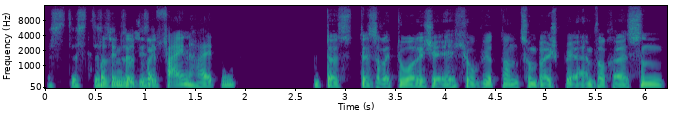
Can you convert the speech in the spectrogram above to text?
Das, das, das also sind das so diese Feinheiten. Das, das rhetorische Echo wird dann zum Beispiel einfach heißen,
